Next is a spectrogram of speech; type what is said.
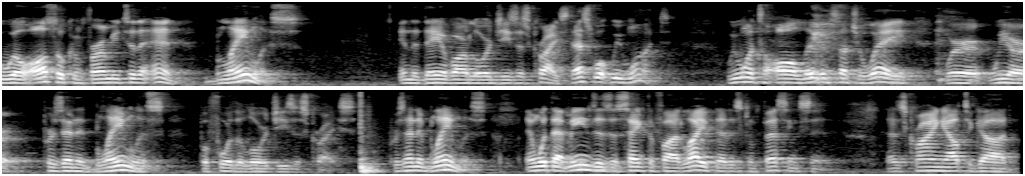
who will also confirm you to the end, blameless in the day of our Lord Jesus Christ. That's what we want. We want to all live in such a way where we are presented blameless before the Lord Jesus Christ. Presented blameless. And what that means is a sanctified life that is confessing sin, that is crying out to God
